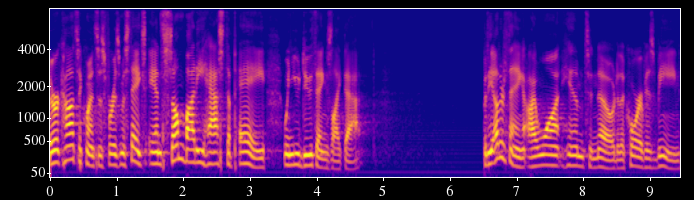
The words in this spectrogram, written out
There are consequences for his mistakes, and somebody has to pay when you do things like that. But the other thing I want him to know to the core of his being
